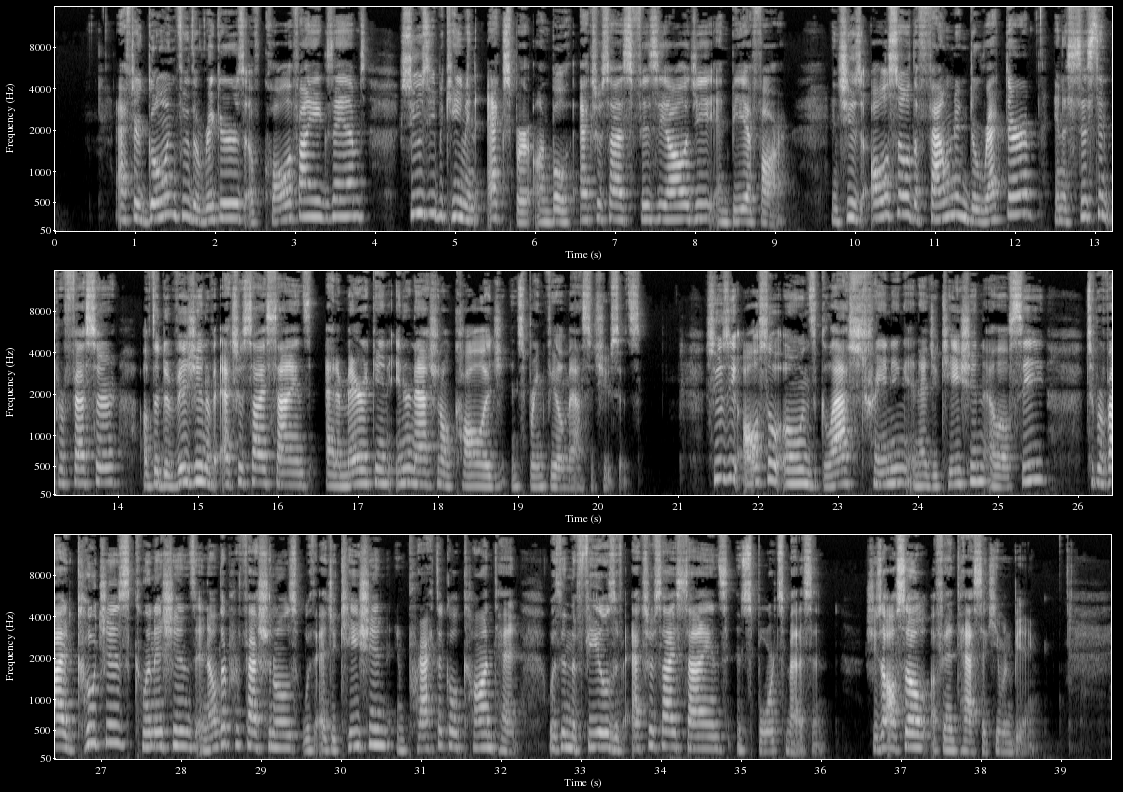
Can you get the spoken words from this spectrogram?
After going through the rigors of qualifying exams, Susie became an expert on both exercise physiology and BFR. And she is also the founding director and assistant professor of the Division of Exercise Science at American International College in Springfield, Massachusetts. Susie also owns Glass Training and Education, LLC, to provide coaches, clinicians, and other professionals with education and practical content within the fields of exercise science and sports medicine. She's also a fantastic human being.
